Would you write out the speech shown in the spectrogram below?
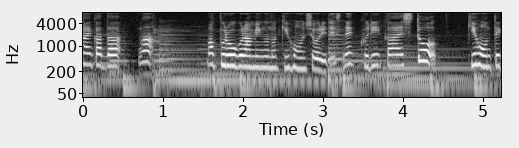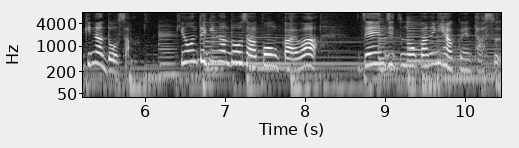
え方が、まあ、プログラミングの基本処理ですね。繰り返しと基本的な動作。基本的な動作は今回は前日のお金に100円足す。っ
